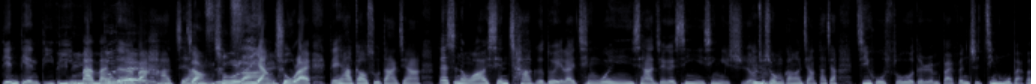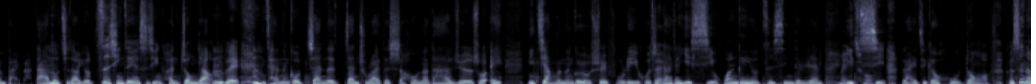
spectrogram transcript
点点滴滴，慢慢的把它这样子滋养出来。等一下告诉大家。但是呢，我要先插个队来，请问一下这个心仪心理师哦，嗯、就是我们刚刚讲，大家几乎所有的人百分之近乎百分百吧，大家都知道有自信这件事情很重要，嗯、对不对？嗯、你才能够站的站出来的时候呢，大家就觉得说，哎，你讲的能够有说服力，或者大家也喜欢跟有自信的人一起来这个互动哦。可是呢，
